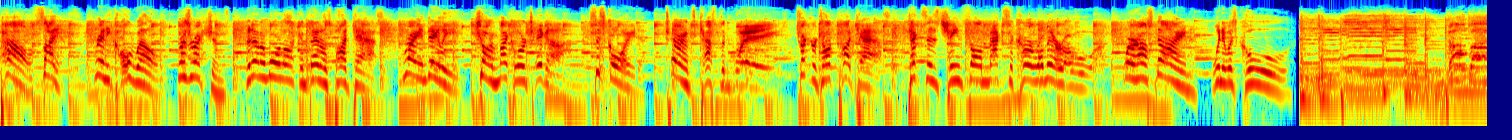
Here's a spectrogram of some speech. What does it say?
Pow Science, Randy Caldwell, Resurrections, Anana Morlock and Thanos Podcast, Ryan Daly, Sean Michael Ortega, Siskoid, Terrence Castanway, Trucker Talk Podcast, Texas Chainsaw Massacre Romero, Warehouse 9, when it was cool. Nobody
